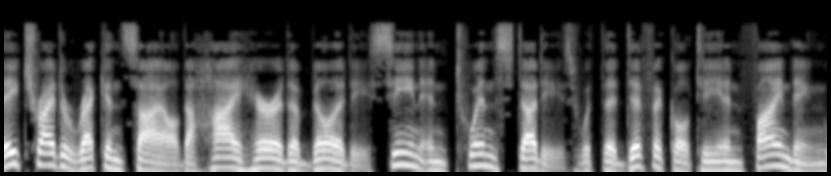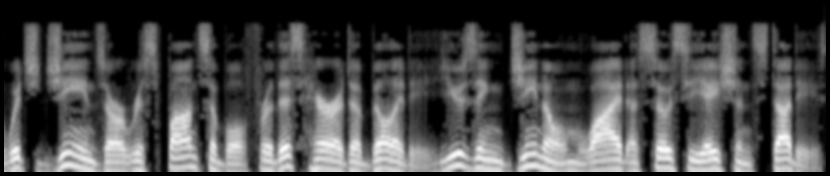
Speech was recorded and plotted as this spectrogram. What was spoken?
They try to reconcile the high heritability seen in twin studies with the difficulty in finding which genes are responsible for this heritability using genome-wide association studies.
